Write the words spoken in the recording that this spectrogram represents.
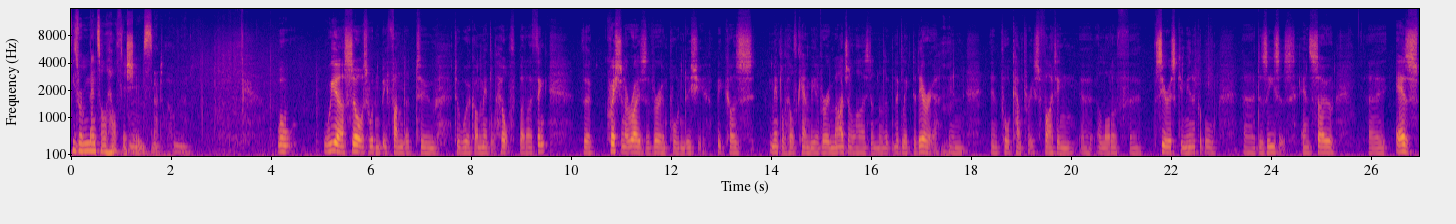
These were mental health issues. Mm, mental health. Mm. Well, we ourselves wouldn't be funded to to work on mental health, but I think the question arose a very important issue because mental health can be a very marginalised and neglected area mm. in in poor countries fighting uh, a lot of uh, serious communicable uh, diseases. And so, uh, as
